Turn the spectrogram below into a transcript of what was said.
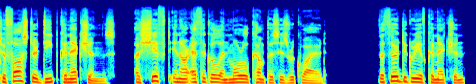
To foster deep connections, a shift in our ethical and moral compass is required. The third degree of connection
